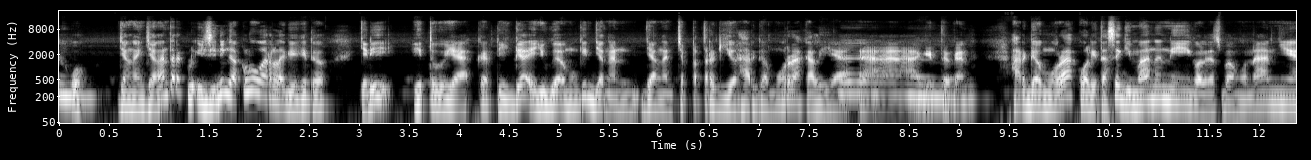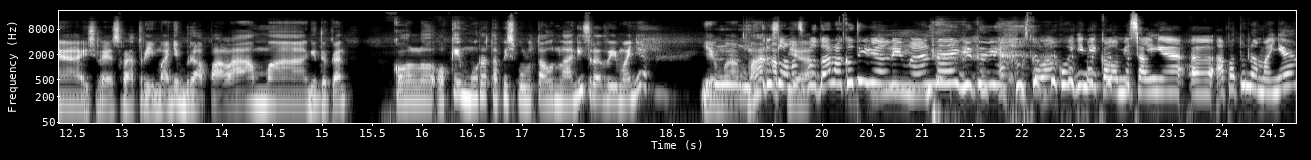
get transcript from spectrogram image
Hmm. Wah, jangan-jangan ntar izinnya nggak keluar lagi gitu. Jadi itu ya ketiga ya juga mungkin jangan jangan cepet tergiur harga murah kali ya. Nah Hmm. gitu kan harga murah kualitasnya gimana nih kualitas bangunannya istilahnya serah terimanya berapa lama gitu kan. Kalau oke murah tapi 10 tahun lagi serah terimanya ya Hmm, maaf maaf Terus selama ya. 10 tahun aku tinggal di mana gitu ya. kalau aku gini kalau misalnya eh, apa tuh namanya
